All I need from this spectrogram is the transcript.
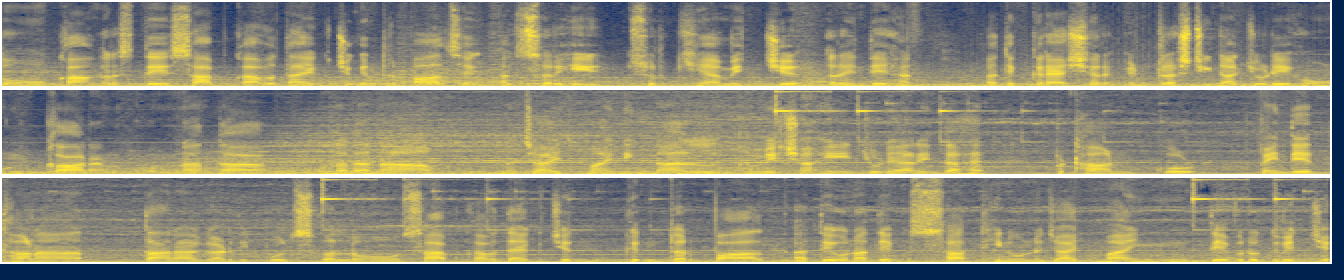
ਤੋਂ ਕਾਂਗਰਸ ਦੇ ਸਾਬਕਾ ਵਿਧਾਇਕ ਜੋਗਿੰਦਰਪਾਲ ਸਿੰਘ ਅਕਸਰ ਹੀ ਸੁਰਖੀਆਂ ਵਿੱਚ ਰਹਿੰਦੇ ਹਨ। ਅਤੇ ਕ੍ਰੈਸ਼ਰ ਇੰਡਸਟਰੀ ਨਾਲ ਜੁੜੇ ਹੋਣ ਕਾਰਨ ਉਹਨਾਂ ਦਾ ਉਹਨਾਂ ਦਾ ਨਾਮ ਨਜਾਇਜ਼ ਮਾਈਨਿੰਗ ਨਾਲ ਹਮੇਸ਼ਾ ਹੀ ਜੁੜਿਆ ਰਹਿੰਦਾ ਹੈ। ਪਠਾਨਕੋਟ ਪੈਂਦੇ ਥਾਣਾ ਤਾਰਾਗੜ੍ਹ ਦੀ ਪੁਲਿਸ ਵੱਲੋਂ ਸਾਬਕਾ ਵਿਧਾਇਕ ਜੋਗਿੰਦਰਪਾਲ ਅਤੇ ਉਹਨਾਂ ਦੇ ਇੱਕ ਸਾਥੀ ਨੂੰ ਨਜਾਇਜ਼ ਮਾਈਨਿੰਗ ਦੇ ਵਿਰੁੱਧ ਵਿੱਚ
